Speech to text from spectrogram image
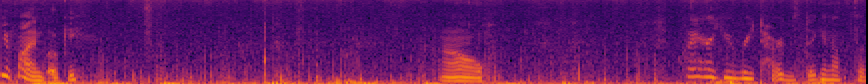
you find, Loki? Oh. Why are you retards digging up the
